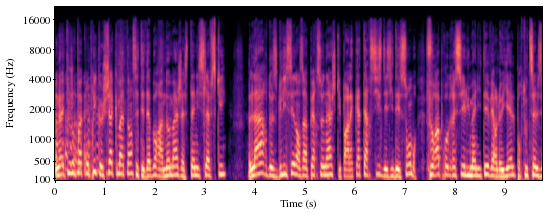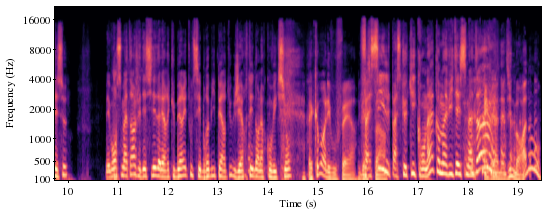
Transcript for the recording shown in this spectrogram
Vous n'avez toujours pas compris que chaque matin, c'était d'abord un hommage à Stanislavski? L'art de se glisser dans un personnage qui, par la catharsis des idées sombres, fera progresser l'humanité vers le Yel pour toutes celles et ceux? Mais bon, ce matin, j'ai décidé d'aller récupérer toutes ces brebis perdues que j'ai heurtées dans leurs convictions. Mais comment allez-vous faire Gaspard Facile, parce que qui qu'on a comme invité ce matin Eh bien, Nadine Morano.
